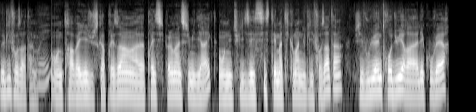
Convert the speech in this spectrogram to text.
de, glyphosate. On travaillait jusqu'à présent euh, principalement en semi-direct. On utilisait systématiquement du glyphosate. J'ai voulu introduire euh, les couverts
